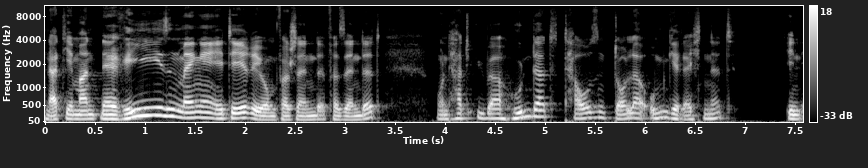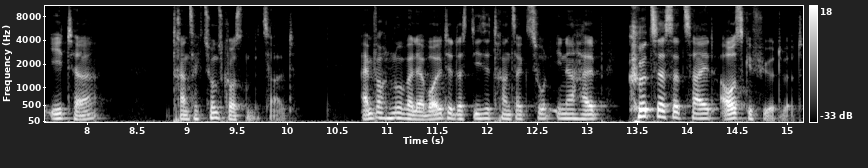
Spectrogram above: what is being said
da hat jemand eine Riesenmenge Ethereum versendet und hat über 100.000 Dollar umgerechnet in Ether Transaktionskosten bezahlt. Einfach nur, weil er wollte, dass diese Transaktion innerhalb kürzester Zeit ausgeführt wird.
